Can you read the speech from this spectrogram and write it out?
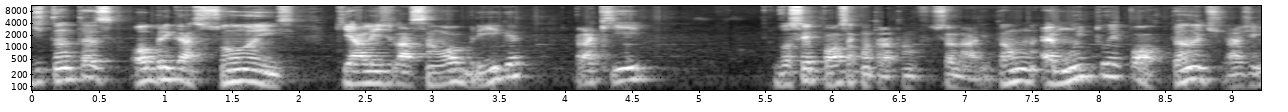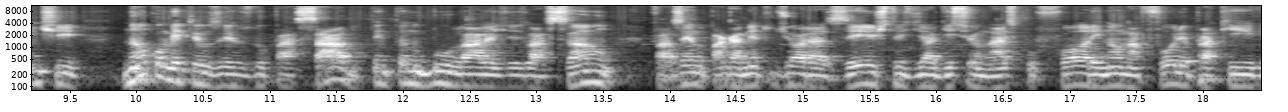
de tantas obrigações que a legislação obriga para que você possa contratar um funcionário. Então, é muito importante a gente não cometer os erros do passado, tentando burlar a legislação, fazendo pagamento de horas extras, de adicionais por fora e não na folha, para que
